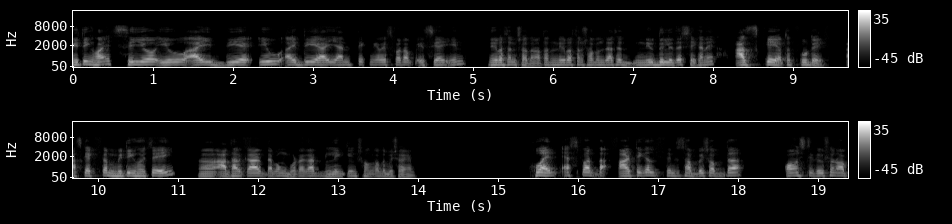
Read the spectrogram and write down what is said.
মিটিং হয় CEO UIDA UIDAI and technical expert of ECI in Nirvachan Sadan. অর্থাৎ নির্বাচন সদন যে আছে নিউ দিল্লিতে সেখানে আজকে অর্থাৎ টুডে আজকে একটা মিটিং হয়েছে এই আধার কার্ড এবং ভোটার কার্ড লিঙ্কিং সংক্রান্ত বিষয়ে। While as per the article তিনশো ছাব্বিশ of the constitution of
